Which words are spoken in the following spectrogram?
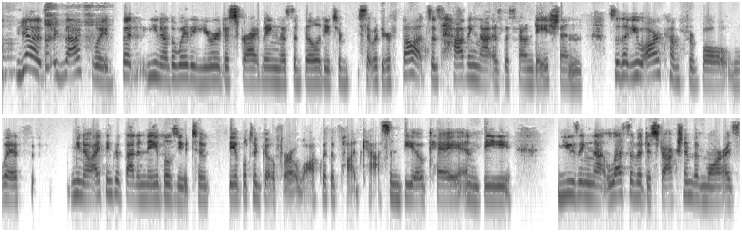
yes, exactly. But, you know, the way that you were describing this ability to sit with your thoughts is having that as this foundation so that you are comfortable with, you know, I think that that enables you to be able to go for a walk with a podcast and be okay and be using that less of a distraction, but more as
